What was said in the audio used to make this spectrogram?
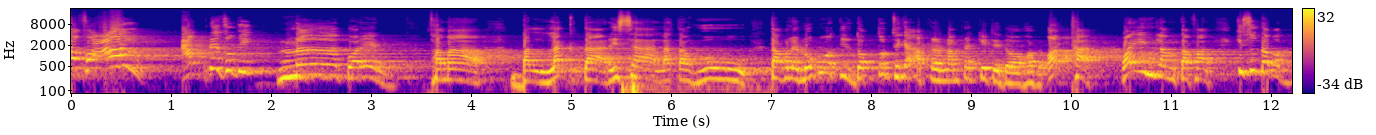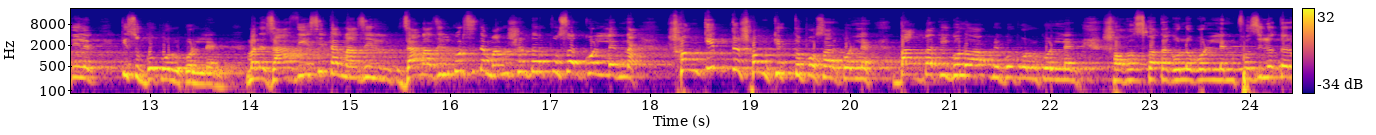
তাফআল, আপনি যদি না করেন ফামা বাল্লাক্তা রিসা লাতাহু তাহলে নবুয়তির দপ্তর থেকে আপনার নামটা কেটে দেওয়া হবে। অর্থাৎ ওয়াই ইনলাম তাফাল, কিছু দাওয়াত দিলেন, কিছু গোপন করলেন। মানে যা দিয়েছি তা নাজিল, যা নাজিল করছি তা মানুষের দ্বারা প্রচার করলেন না। সংক্ষিপ্ত সংক্ষিপ্ত প্রচার করলেন। বাদ বাকিগুলো আপনি গোপন করলেন, সহজ কথাগুলো বললেন, ফজিলতের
